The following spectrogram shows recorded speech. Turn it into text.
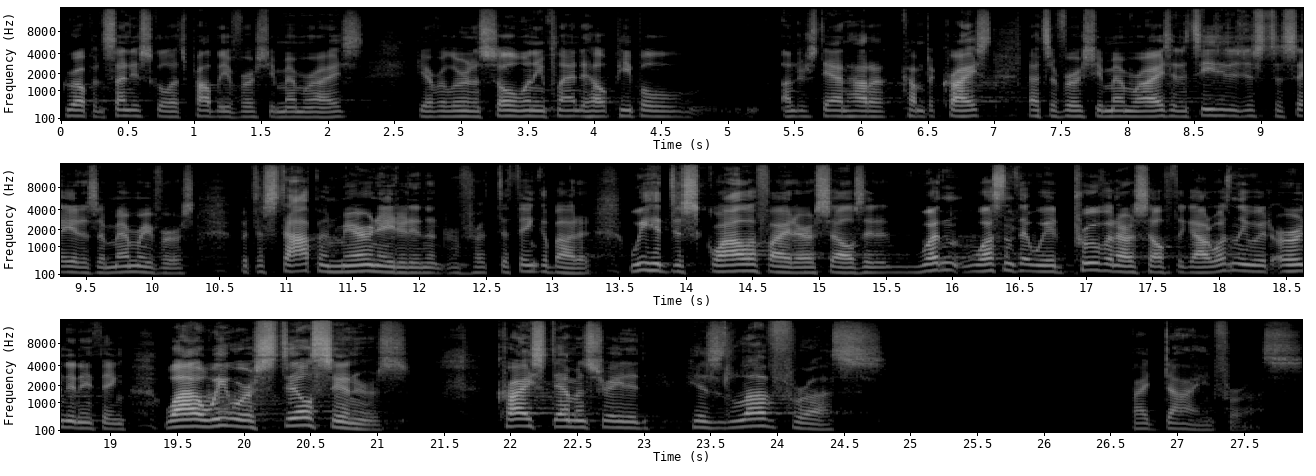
grew up in Sunday school, that's probably a verse you memorize. If you ever learn a soul winning plan to help people understand how to come to Christ, that's a verse you memorize. And it's easy to just to say it as a memory verse, but to stop and marinate it in it, to think about it. We had disqualified ourselves. It wasn't, wasn't that we had proven ourselves to God, it wasn't that we had earned anything. While we were still sinners, Christ demonstrated his love for us by dying for us.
